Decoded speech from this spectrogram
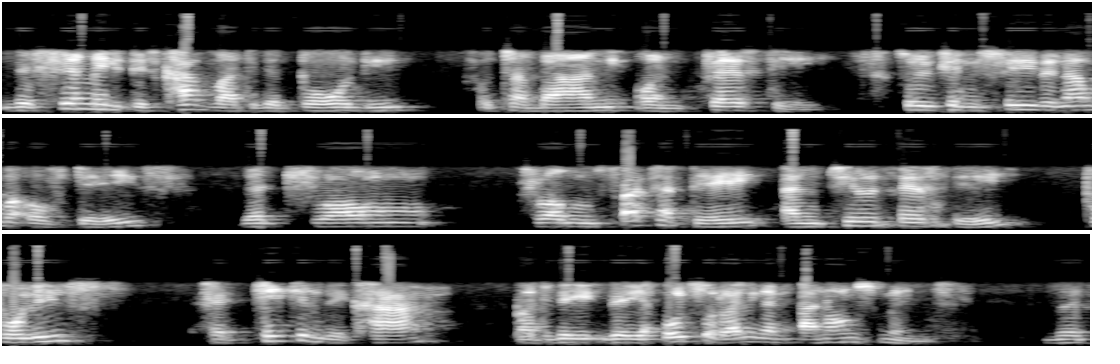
the family discovered the body for Thabani on Thursday. So you can see the number of days that from from Saturday until Thursday, police had taken the car, but they, they are also running an announcement that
